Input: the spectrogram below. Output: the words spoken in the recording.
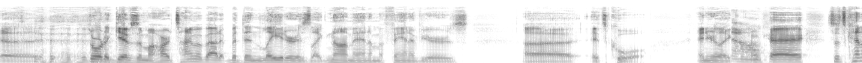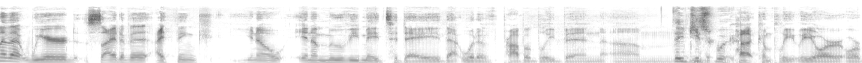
uh, sort of gives him a hard time about it. But then later is like, "Nah, man, I'm a fan of yours. Uh, it's cool." And you're like, Oh. okay. So it's kind of that weird side of it. I think you know, in a movie made today, that would have probably been um, They just either would- cut completely or or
